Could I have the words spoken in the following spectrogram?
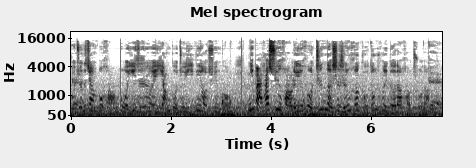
我觉得这样不好。我一直认为养狗就一定要训狗，你把它训好了以后，真的是人和狗都会得到好处的。对，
